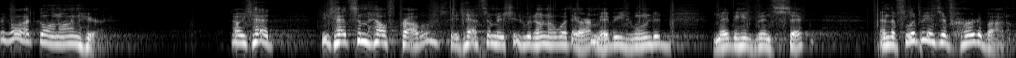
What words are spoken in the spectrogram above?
There's a lot going on here. Now, he's had, he's had some health problems. He's had some issues. We don't know what they are. Maybe he's wounded Maybe he's been sick. And the Philippians have heard about him.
